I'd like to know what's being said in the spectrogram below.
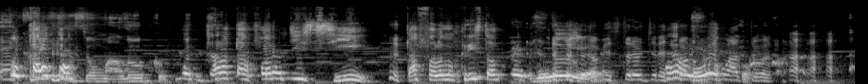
é O cara tá- seu maluco. o cara tá fora de si. Tá falando Christopher Eu Bale. misturei o Tá diretor com louco. o ator.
